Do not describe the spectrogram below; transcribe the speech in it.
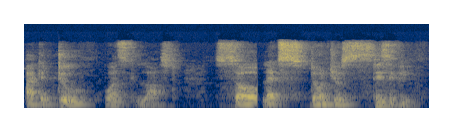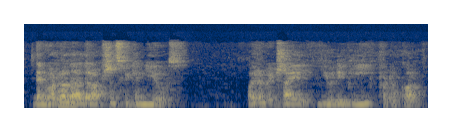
packet two was lost. So let's don't use TCP. Then what are the other options we can use? Why don't we try UDP protocol?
